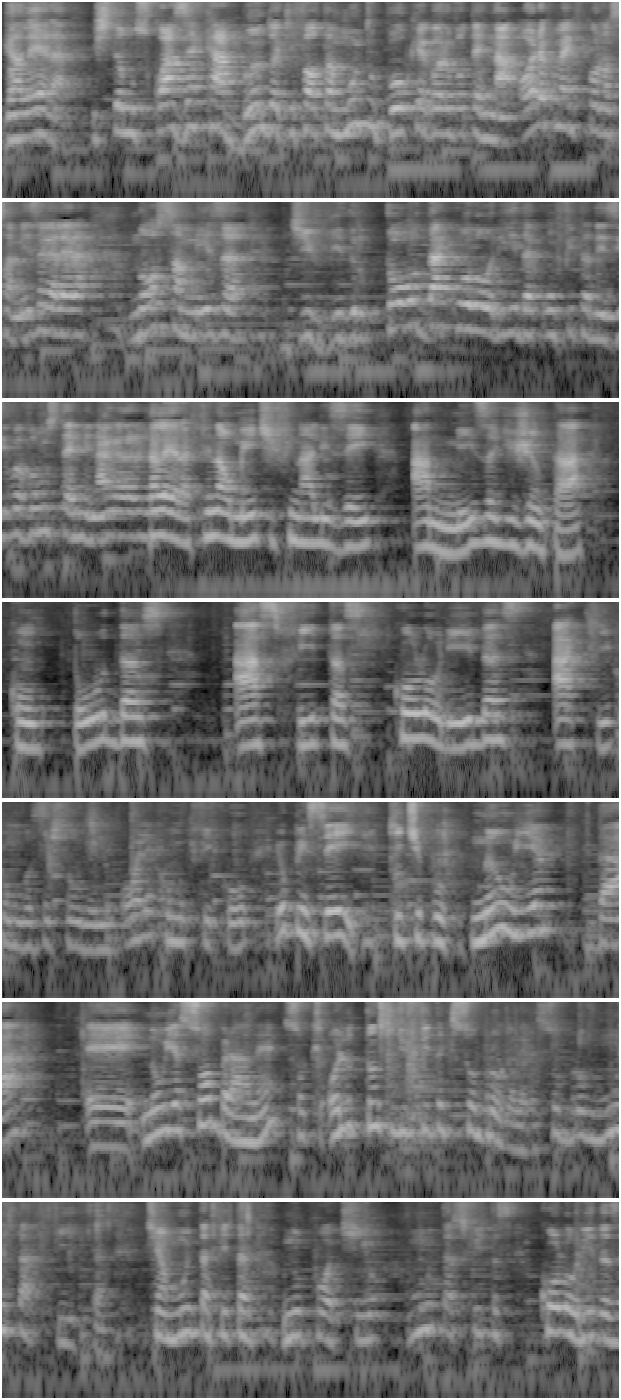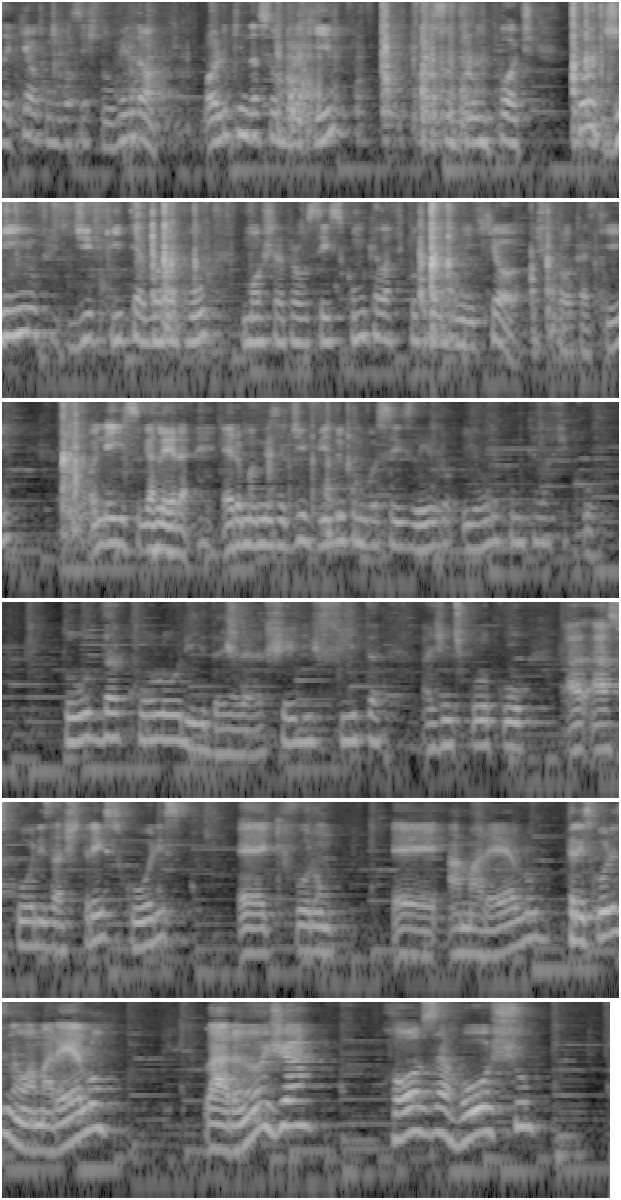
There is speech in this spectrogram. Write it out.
Galera, estamos quase acabando aqui, falta muito pouco e agora eu vou terminar. Olha como é que ficou nossa mesa, galera. Nossa mesa de vidro toda colorida com fita adesiva. Vamos terminar, galera. Galera, finalmente finalizei a mesa de jantar com todas as fitas coloridas aqui, como vocês estão vendo. Olha como que ficou. Eu pensei que, tipo, não ia dar é, não ia sobrar, né? Só que olha o tanto de fita que sobrou, galera. Sobrou muita fita. Tinha muita fita no potinho, muitas fitas coloridas aqui, ó, como vocês estão vendo, ó. Olha o que ainda sobrou aqui. Sobrou um pote todinho de fita e agora eu vou mostrar pra vocês como que ela ficou todinha aqui, ó. Deixa eu colocar aqui. Olha isso, galera. Era uma mesa de vidro, como vocês lembram, e olha como que ela ficou. Toda colorida, galera. Cheia de fita. A gente colocou a, as cores, as três cores, é, que foram é, amarelo. Três cores não, amarelo, laranja, rosa, roxo,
